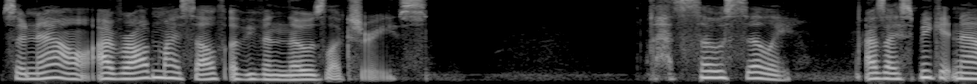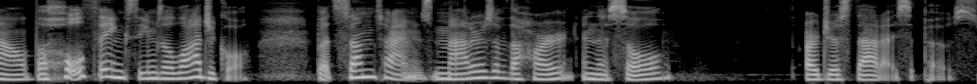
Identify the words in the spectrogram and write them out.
So now I've robbed myself of even those luxuries. That's so silly. As I speak it now, the whole thing seems illogical, but sometimes matters of the heart and the soul are just that, I suppose.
